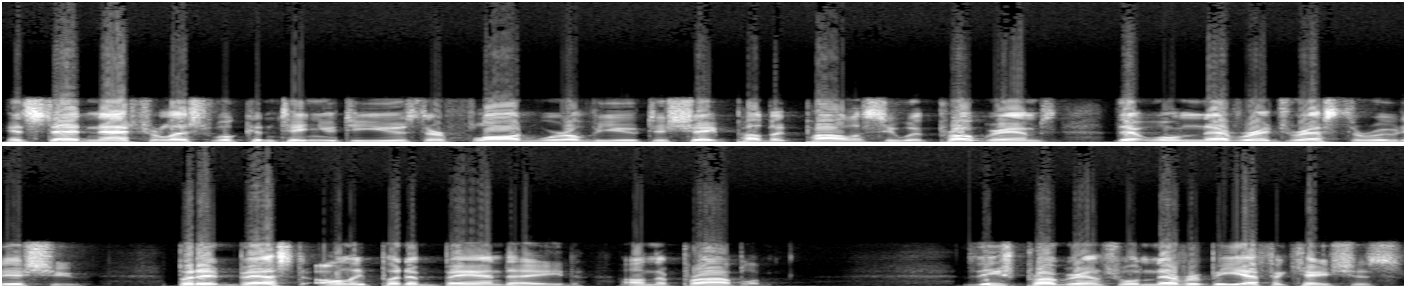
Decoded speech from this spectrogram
Instead, naturalists will continue to use their flawed worldview to shape public policy with programs that will never address the root issue but at best only put a band aid on the problem. These programs will never be efficacious.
